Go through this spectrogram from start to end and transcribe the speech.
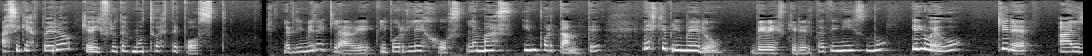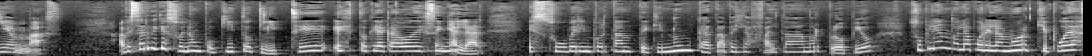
Así que espero que disfrutes mucho este post. La primera clave, y por lejos la más importante, es que primero debes quererte a ti mismo y luego querer a alguien más. A pesar de que suena un poquito cliché esto que acabo de señalar, es súper importante que nunca tapes la falta de amor propio, supliéndola por el amor que puedas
